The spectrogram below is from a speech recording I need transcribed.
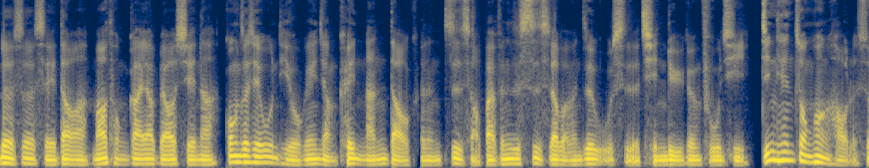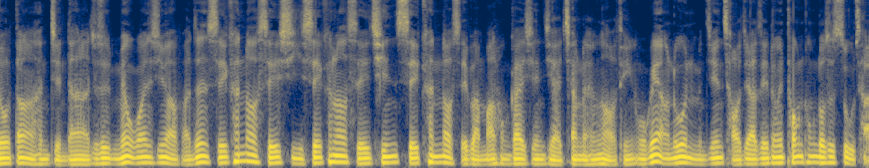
垃圾谁倒啊？马桶盖要不要掀啊？光这些问题，我跟你讲，可以难倒可能至少百分之四十到百分之五十的情侣跟夫妻。今天状况好的时候，当然很简单啊，就是没有关系嘛，反正谁看到谁洗，谁看到谁亲，谁看到谁把马桶盖掀起来，讲的很好听。我跟你讲，如果你们今天吵架，这些东西通通都是素材。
